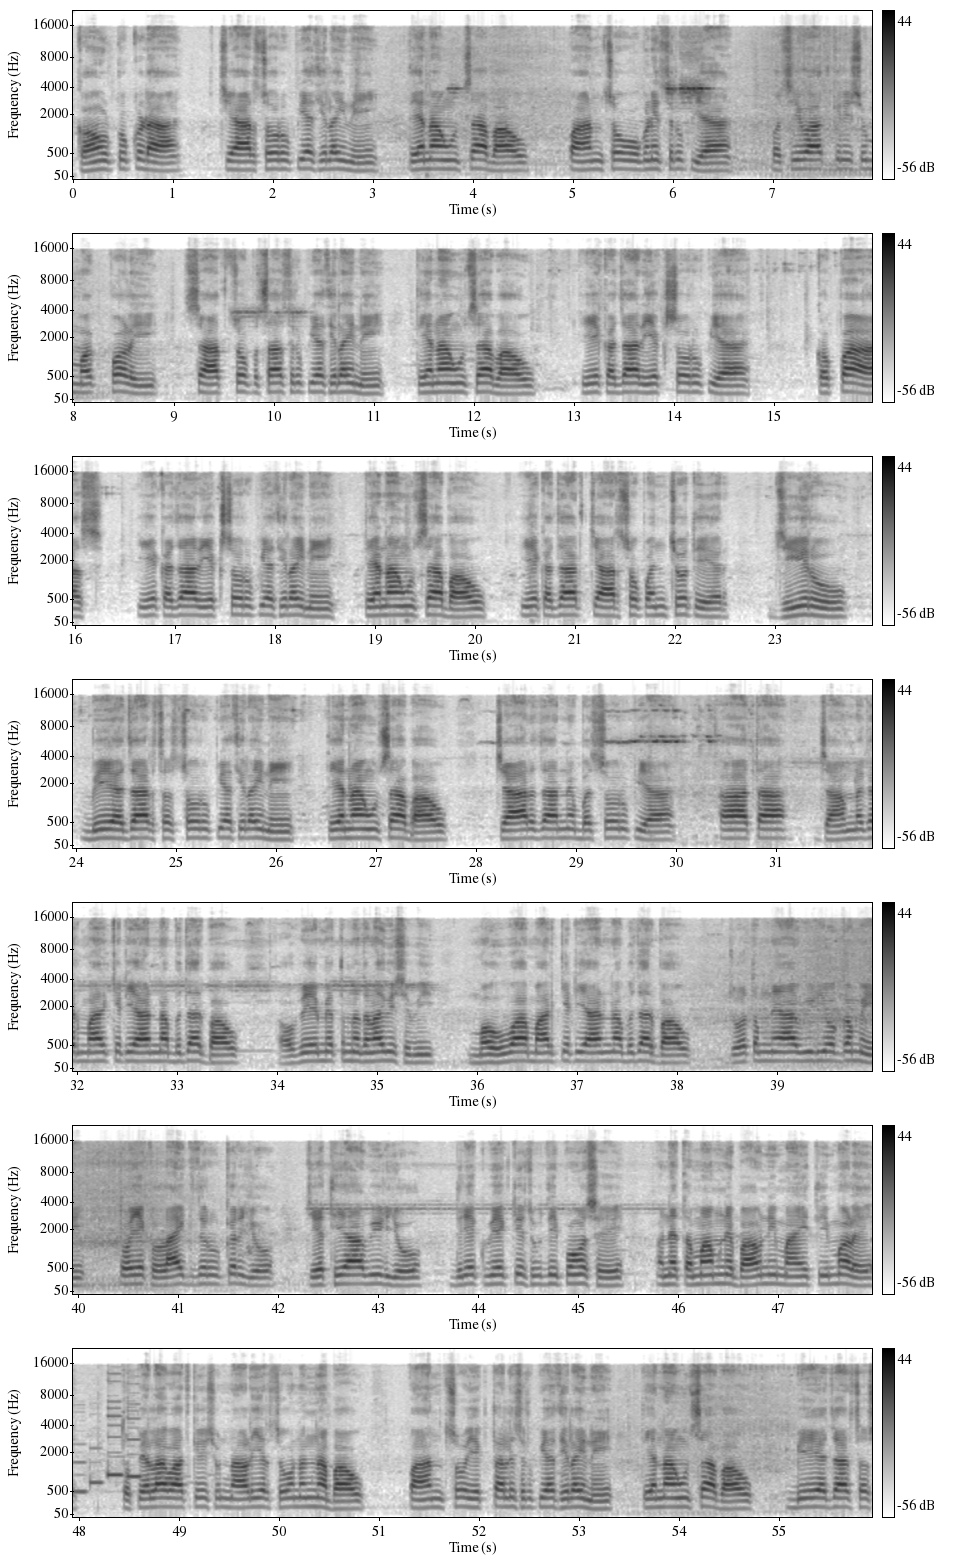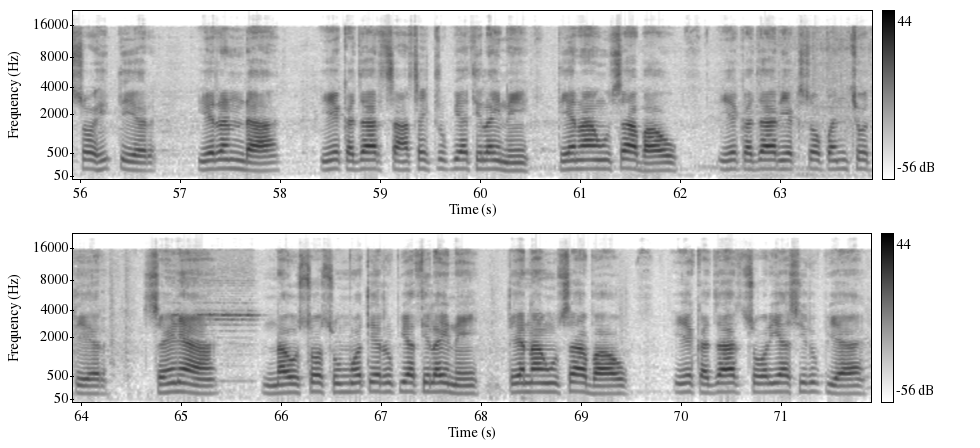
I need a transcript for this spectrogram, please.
ઘઉં ટુકડા ચારસો રૂપિયાથી લઈને તેના ઊંચા ભાવ પાંચસો ઓગણીસ રૂપિયા. પછી વાત કરીશું મગફળી સાતસો પચાસ રૂપિયાથી લઈને તેના ઊંચા ભાવ એક હજાર એકસો રૂપિયા. કપાસ એક હજાર એકસો રૂપિયાથી લઈને તેના ઊંચા ભાવ એક હજાર ચારસો પંચોતેર, જીરું બે હજાર છસો રૂપિયાથી લઈને તેના ઊંચા ભાવ ચાર હજાર ને બસો રૂપિયા. આ હતા જામનગર માર્કેટ યાર્ડના બજાર ભાવ. હવે મેં તમને જણાવીશ એવી મહુવા માર્કેટ યાર્ડના બજાર ભાવ. જો તમને આ વીડિયો ગમે તો એક લાઈક જરૂર કરજો, જેથી આ વીડિયો દરેક વ્યક્તિ સુધી પહોંચે. અને તમામને ભાવની માહિતી મળે, તો પહેલાં વાત કરીશું નાળિયેર સો નંગના ભાવ. પાંચસો એકતાલીસ રૂપિયાથી લઈને તેના ઊંચા ભાવ. બે હજાર છસો સિત્તેર. એરંડા એક હજાર સાસઠ રૂપિયાથી લઈને તેના ઊંચા ભાવ. એક હજાર એકસો પંચોતેર. સૈણ્યા નવસો ચુમ્મોતેર રૂપિયાથી લઈને તેના ઊંચા ભાવ. એક હજાર ચોર્યાસી રૂપિયા.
